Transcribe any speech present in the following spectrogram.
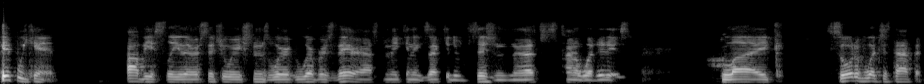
If we can. Obviously, there are situations where whoever's there has to make an executive decision, and that's just kind of what it is. Like, sort of what just happened.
